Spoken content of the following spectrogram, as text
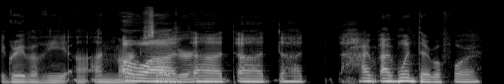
the grave of the uh, unmarked Oh, uh, soldier. uh, uh, uh, I, I went there before.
